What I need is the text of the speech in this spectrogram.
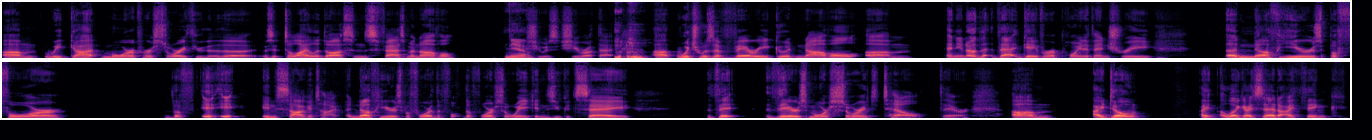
Um, we got more of her story through the, the was it Delilah Dawson's Phasma novel. Yeah, she was she wrote that, uh, which was a very good novel. Um, and you know that that gave her a point of entry enough years before the it, it in saga time enough years before the the force awakens you could say that there's more story to tell there um i don't i like i said i think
